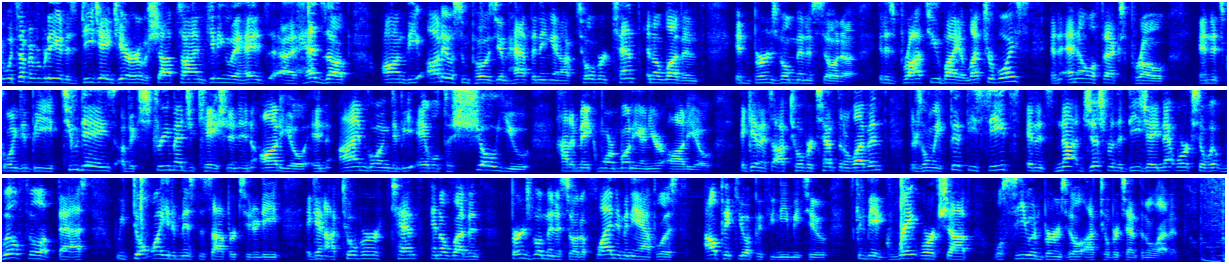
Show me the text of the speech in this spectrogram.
what's up everybody? It is DJ Jer with Shop Time giving you a heads, a heads up on the audio symposium happening in October 10th and 11th in Burnsville, Minnesota. It is brought to you by Electro Voice and NLFX Pro and it's going to be two days of extreme education in audio and I'm going to be able to show you how to make more money on your audio. Again, it's October 10th and 11th. There's only 50 seats and it's not just for the DJ network, so it will fill up fast. We don't want you to miss this opportunity. Again, October 10th and 11th, Burnsville, Minnesota. Fly to Minneapolis. I'll pick you up if you need me to. It's going to be a great workshop. We'll see you in Burnsville October 10th and 11th.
